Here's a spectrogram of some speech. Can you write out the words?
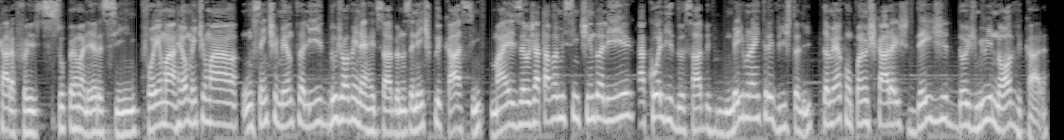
Cara, foi super maneiro, assim. Foi uma, realmente uma, um sentimento ali do Jovem Nerd, sabe? Eu não sei nem explicar, assim. Mas eu já tava me sentindo ali acolhido, sabe? Mesmo na entrevista ali. Também acompanho os caras desde 2009, cara.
